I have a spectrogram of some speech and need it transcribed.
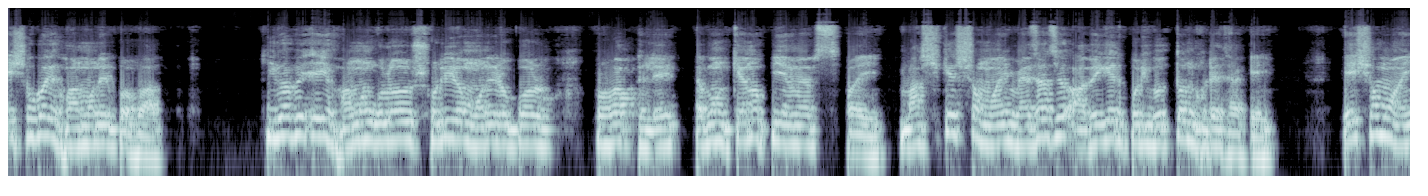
এই সবই হরমোনের প্রভাব। কীভাবে এই হরমোনগুলো শরীর ও মনের উপর প্রভাব ফেলে এবং কেন পিএমএফ হয়? মাসিকের সময় মেজাজ ও আবেগের পরিবর্তন ঘটে থাকে। এই সময়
